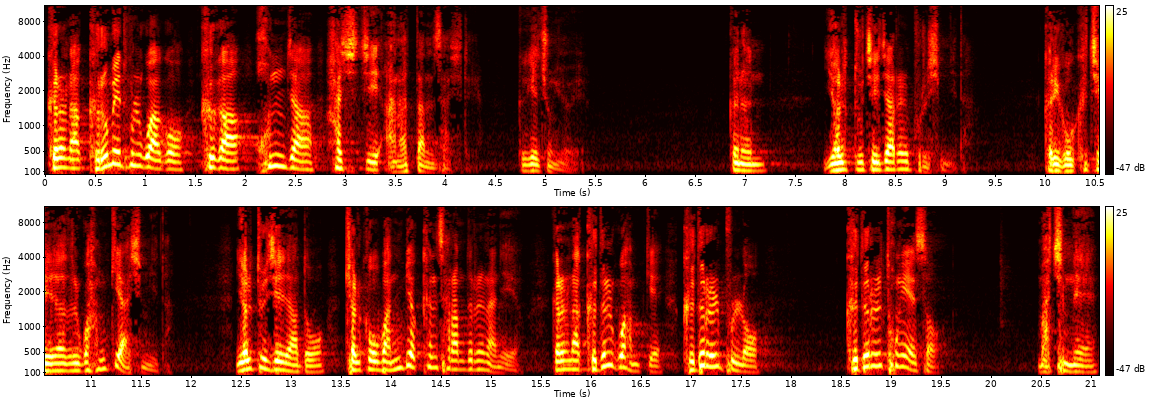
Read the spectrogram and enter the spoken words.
그러나 그럼에도 불구하고 그가 혼자 하시지 않았다는 사실이에요. 그게 중요해요. 그는 열두 제자를 부르십니다. 그리고 그 제자들과 함께 하십니다. 열두 제자도 결코 완벽한 사람들은 아니에요. 그러나 그들과 함께 그들을 불러 그들을 통해서 마침내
